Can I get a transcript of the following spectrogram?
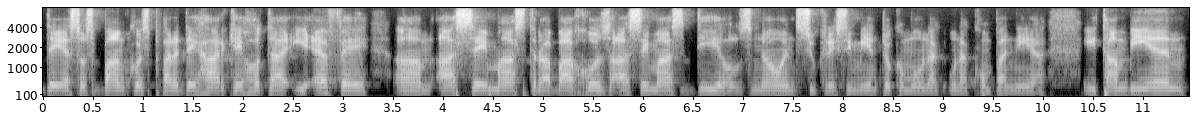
de esos bancos para dejar que JIF hace más trabajos, hace más deals, ¿no? En su crecimiento como una, una compañía. Y también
